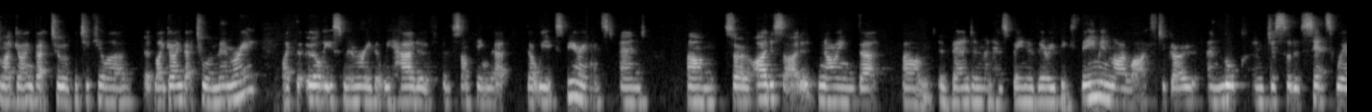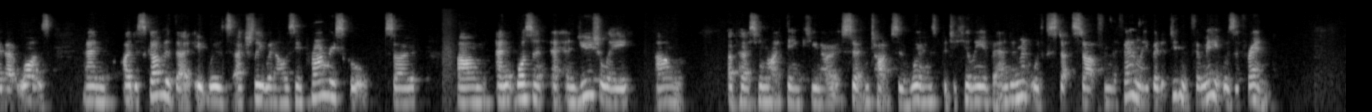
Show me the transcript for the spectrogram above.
like going back to a particular, like going back to a memory like the earliest memory that we had of, of something that, that we experienced. And um, so I decided, knowing that um, abandonment has been a very big theme in my life, to go and look and just sort of sense where that was. And I discovered that it was actually when I was in primary school. So, um, and it wasn't, and usually um, a person might think, you know, certain types of wounds, particularly abandonment, would start, start from the family, but it didn't for me. It was a friend.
